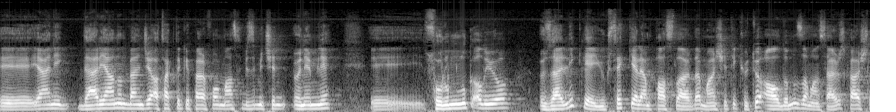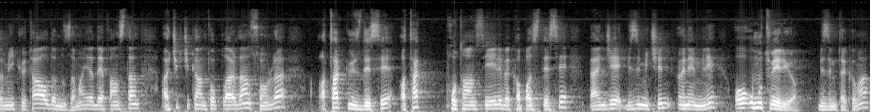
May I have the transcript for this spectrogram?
Ee, yani Derya'nın bence ataktaki performansı bizim için önemli. Ee, sorumluluk alıyor. Özellikle yüksek gelen paslarda manşeti kötü aldığımız zaman, servis karşılamayı kötü aldığımız zaman ya defanstan açık çıkan toplardan sonra atak yüzdesi, atak potansiyeli ve kapasitesi bence bizim için önemli. O umut veriyor bizim takıma.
